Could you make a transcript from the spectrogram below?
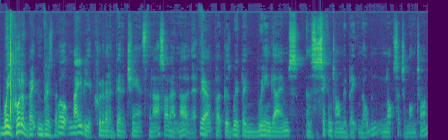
we could have beaten Brisbane. Well, maybe it could have had a better chance than us. I don't know that, Yeah. Philip, but because we've been winning games, and it's the second time we've beaten Melbourne, in not such a long time,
